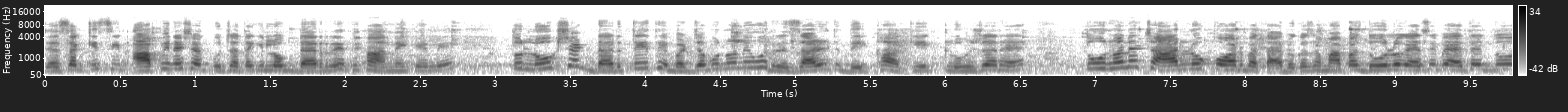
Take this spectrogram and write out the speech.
जैसा किसी आप ही ने शायद पूछा था कि लोग डर रहे थे आने के लिए। तो लोग शायद डरते थे बट जब उन्होंने वो रिज़ल्ट देखा कि एक क्लोजर है तो उन्होंने चार लोग को और बताया बिकॉज़ हमारे पास दो लोग ऐसे भी आए थे तो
